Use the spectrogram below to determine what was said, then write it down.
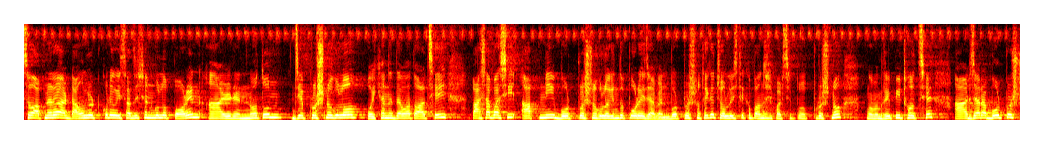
সো আপনারা ডাউনলোড করে ওই সাজেশনগুলো পড়েন আর নতুন যে প্রশ্নগুলো ওইখানে দেওয়া তো আছেই, পাশাপাশি আপনি বোর্ড প্রশ্নগুলো কিন্তু পড়ে যাবেন। বোর্ড প্রশ্ন থেকে চল্লিশ থেকে পঞ্চাশ পার্সেন্ট প্রশ্ন রিপিট হচ্ছে। আর যারা বোর্ড প্রশ্ন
